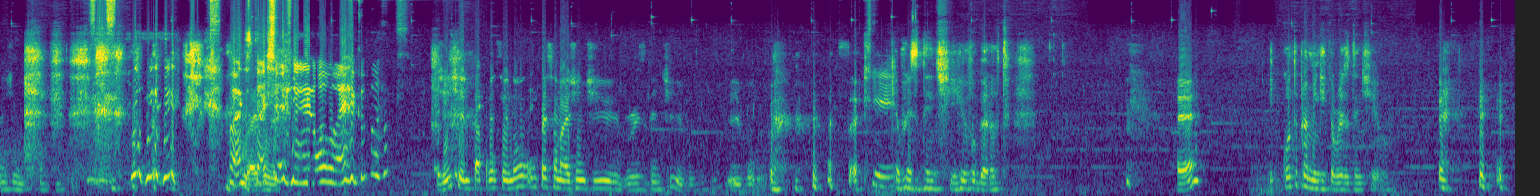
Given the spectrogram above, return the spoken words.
Ai, gente, O Astacheran Legolas. é o Legolas. Gente, ele tá parecendo um personagem de Resident Evil. Evil. Sério. Que Que... é o Resident Evil, garoto. É? E conta pra mim o que é o Resident Evil.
